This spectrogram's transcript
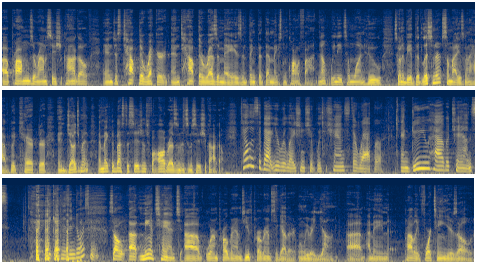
uh, problems around the city of Chicago, and just tout their record and tout their resumes and think that that makes them qualified. No, we need someone who is going to be a good listener, somebody who's going to have good character and judgment, and make the best decisions for all residents in the city of Chicago. Tell us about your relationship with Chance the Rapper. And do you have a chance to get his endorsement? So uh, me and Chance uh, were in programs, youth programs together when we were young. Uh, I mean, probably 14 years old.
